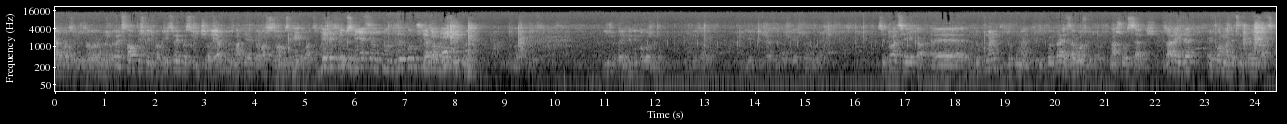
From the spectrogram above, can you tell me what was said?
Як вас Ну, Представтесь тоді, покажіть своє посвідчення. Я буду знати, як до вас з вами спілкуватися. Ви зайшли в кабінет селищного, ви Я порушуєте з вами не етику. Дуже перехідне положення. Зараз. Ситуація яка? Е, документ, документ відповідає за розвиток нашого селища. Зараз йде реформа децентралізації.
